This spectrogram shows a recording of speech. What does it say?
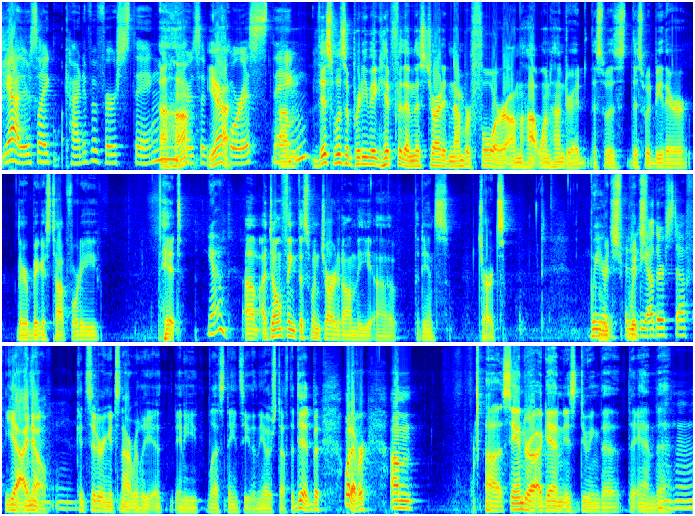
Yeah, there's like kind of a verse thing. Uh-huh, There's a yeah. chorus thing. Um, this was a pretty big hit for them. This charted number four on the Hot 100. This was this would be their their biggest top 40 hit. yeah. Um, I don't think this one charted on the uh, the dance charts. Weird. which- which- the other stuff. Yeah, I know. Considering it's not really uh any less dancey than the other stuff that did, but whatever. Um, uh, Sandra again is doing the the end. The, Mm-hmm.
